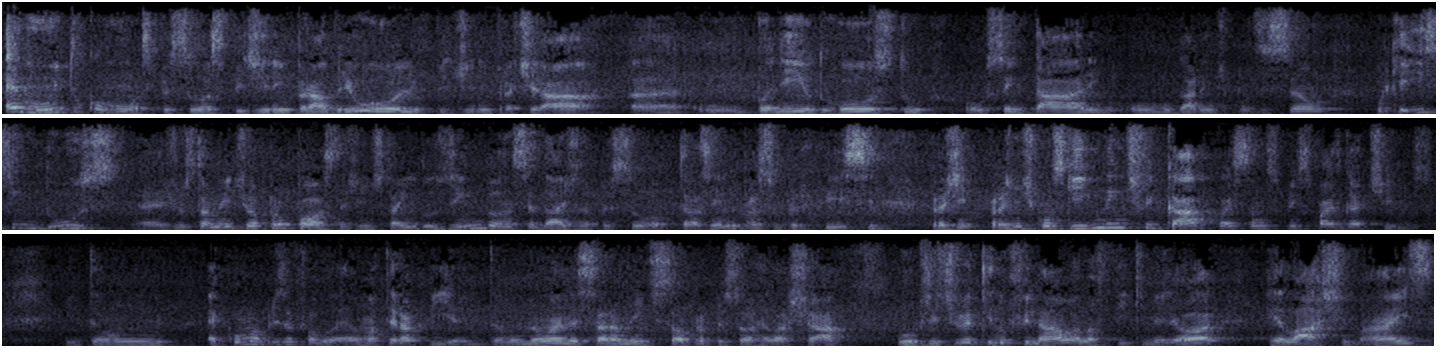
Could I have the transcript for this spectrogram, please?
É muito comum as pessoas pedirem para abrir o olho, pedirem para tirar uh, o paninho do rosto, ou sentarem, ou mudarem de posição, porque isso induz é, justamente a proposta. A gente está induzindo a ansiedade da pessoa, trazendo para a superfície, para a gente conseguir identificar quais são os principais gatilhos. Então, é como a Brisa falou, é uma terapia. Então, não é necessariamente só para a pessoa relaxar. O objetivo é que no final ela fique melhor, relaxe mais,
